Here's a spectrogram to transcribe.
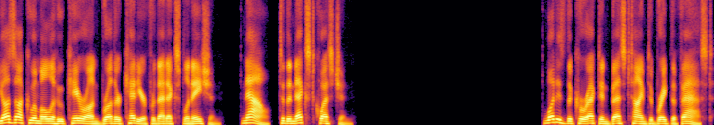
Yazakuamallahu Kairan Brother Kedir for that explanation. Now, to the next question. What is the correct and best time to break the fast?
